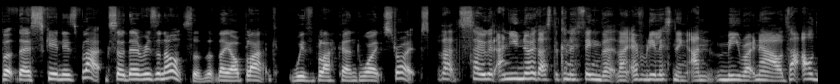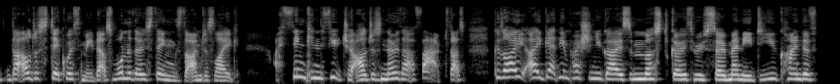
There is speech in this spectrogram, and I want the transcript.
but their skin is black. So there is an answer that they are black with black and white stripes. That's so good, and you know that's the kind of thing that like everybody listening and me right now that I'll that'll just stick with me. That's one of those things that I'm just like, I think in the future I'll just know that fact. That's because I I get the impression you guys must go through so many. Do you kind of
